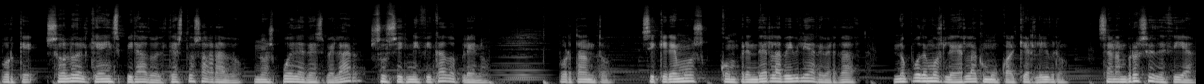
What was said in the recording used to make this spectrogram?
porque solo el que ha inspirado el texto sagrado nos puede desvelar su significado pleno. Por tanto, si queremos comprender la Biblia de verdad, no podemos leerla como cualquier libro. San Ambrosio decía,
